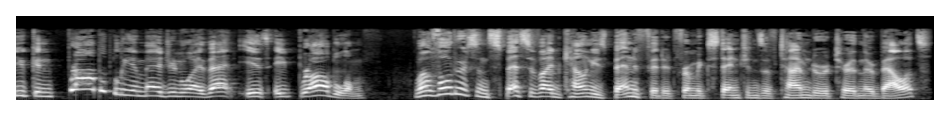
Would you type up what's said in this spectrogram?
You can probably imagine why that is a problem. While voters in specified counties benefited from extensions of time to return their ballots,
